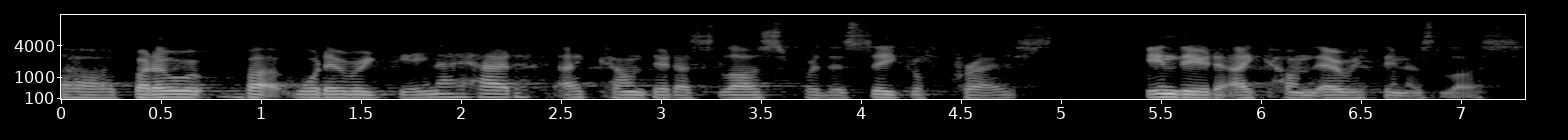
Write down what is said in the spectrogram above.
Uh, but, but whatever gain I had, I counted as loss for the sake of Christ. Indeed, I count everything as loss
